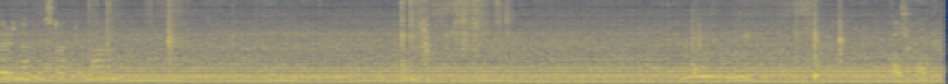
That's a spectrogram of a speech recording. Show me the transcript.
Sure there's nothing stuck to the bottom. Those are colored.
